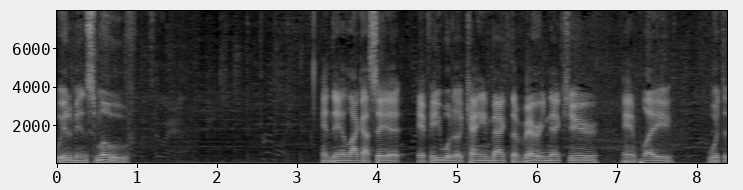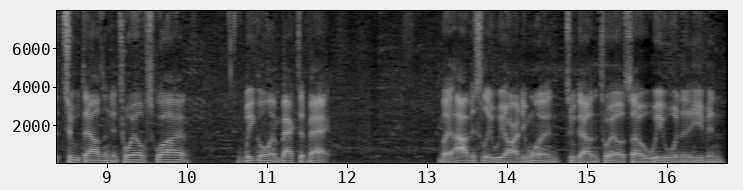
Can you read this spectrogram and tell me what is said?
we'd have been smooth. And then, like I said, if he would have came back the very next year and played with the 2012 squad, we going back to back. But obviously, we already won 2012, so we would have even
